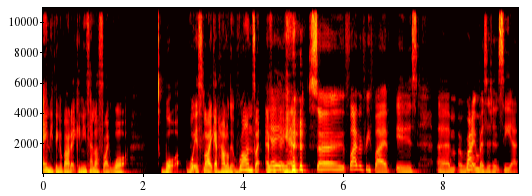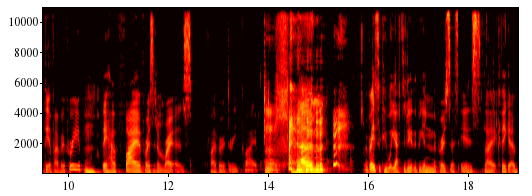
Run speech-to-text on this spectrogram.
anything about it. Can you tell us like what what what it's like and how long it runs, like everything? Yeah, yeah, yeah. so 5035 is um, a writing residency at Theatre 503. Mm. They have five resident writers. 5035. Mm. um, basically, what you have to do at the beginning of the process is like they get a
